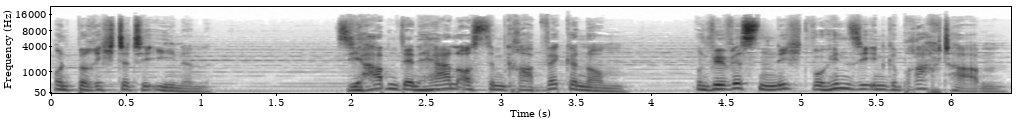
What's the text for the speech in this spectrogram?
und berichtete ihnen. Sie haben den Herrn aus dem Grab weggenommen, und wir wissen nicht, wohin sie ihn gebracht haben.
